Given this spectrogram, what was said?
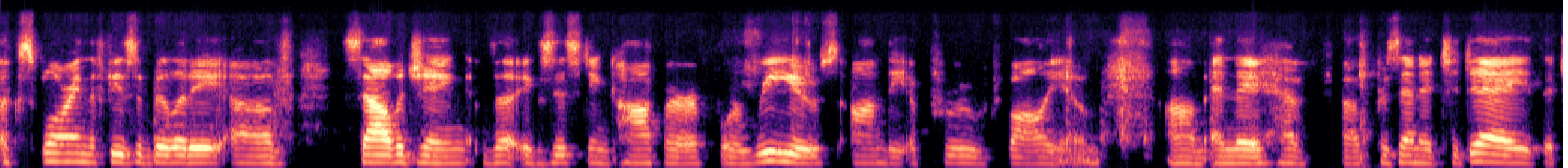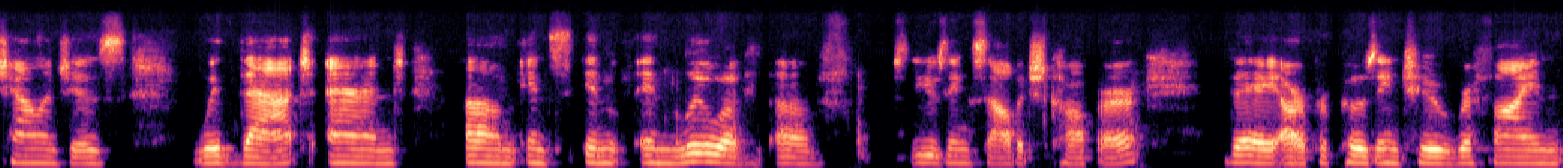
exploring the feasibility of salvaging the existing copper for reuse on the approved volume. Um, and they have uh, presented today the challenges with that. And um, in, in, in lieu of, of using salvaged copper, they are proposing to refine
